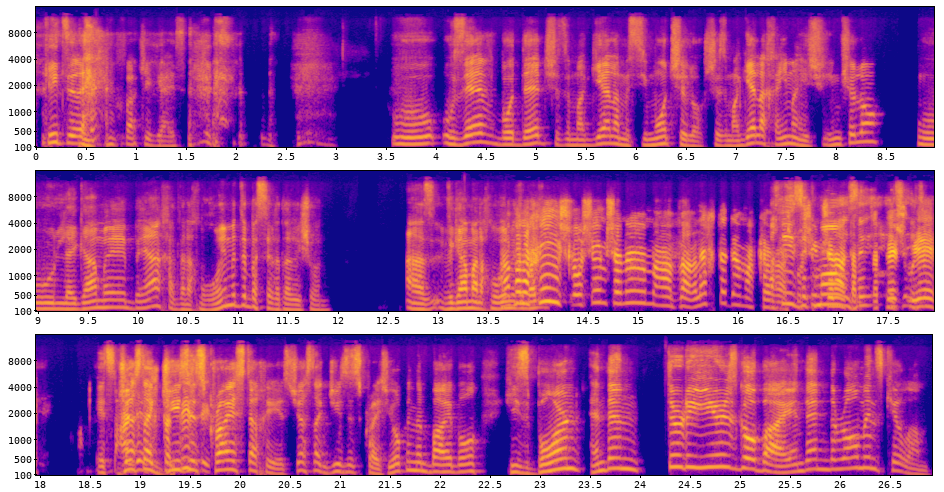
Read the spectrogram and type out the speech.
קיצר, fuck you guys. הוא, הוא זאב בודד שזה מגיע למשימות שלו, שזה מגיע לחיים האישיים שלו, הוא לגמרי ביחד, ואנחנו רואים את זה בסרט הראשון. אז, וגם אנחנו רואים. אבל אחי, 30 שנה מעבר, לך תדע מה קרה. אחי, זה כמו... שנה, אתה מצפה שהוא יהיה... It's just like Jesus Christ, אחי. It's just like Jesus Christ. You open the Bible, he's born, and then 30 years go by, and then the Romans kill him.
